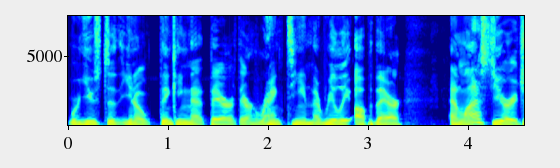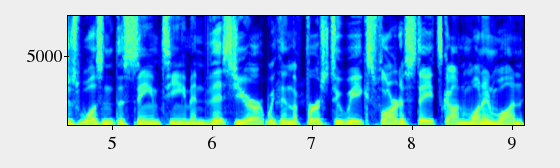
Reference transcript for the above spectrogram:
We're used to you know thinking that they're they're a ranked team. They're really up there. And last year, it just wasn't the same team. And this year, within the first two weeks, Florida State's gone one and one.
